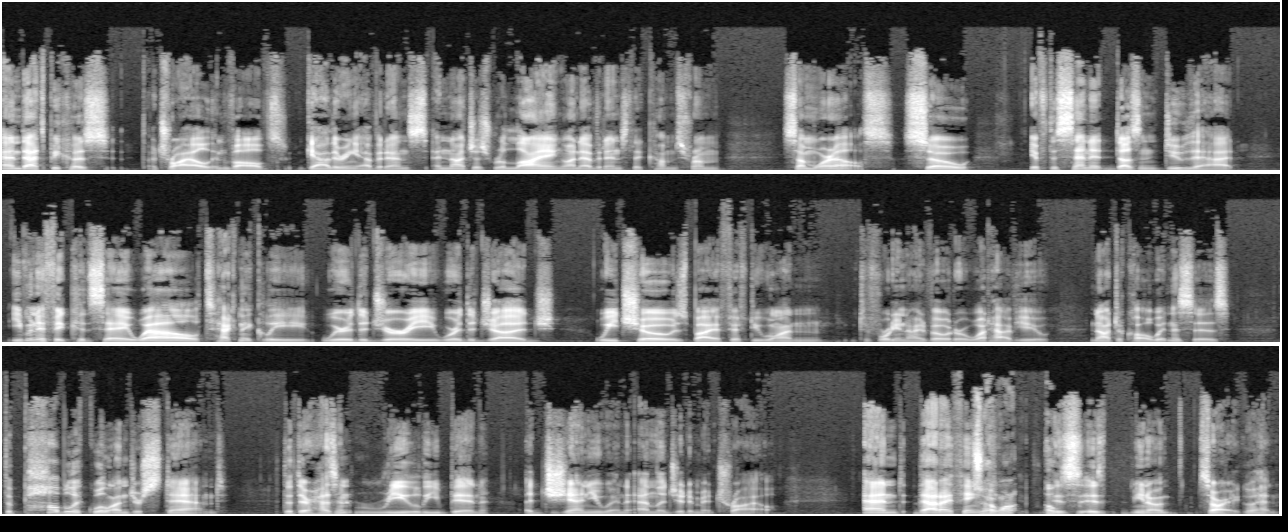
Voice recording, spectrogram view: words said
And that's because a trial involves gathering evidence and not just relying on evidence that comes from somewhere else. So if the Senate doesn't do that, even if it could say, well, technically, we're the jury, we're the judge, we chose by a 51 to 49 vote or what have you not to call witnesses, the public will understand that there hasn't really been a genuine and legitimate trial. And that I think so I want, oh. is, is, you know, sorry, go ahead.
